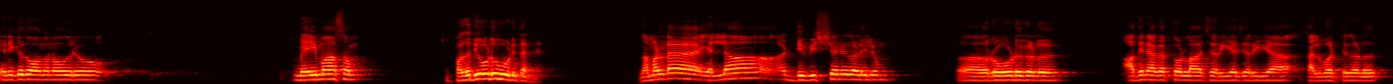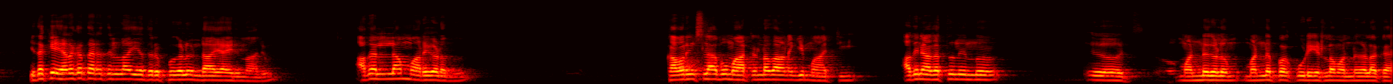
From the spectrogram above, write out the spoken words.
എനിക്ക് തോന്നണ ഒരു മെയ് മാസം പകുതിയോടുകൂടി തന്നെ. നമ്മളുടെ എല്ലാ ഡിവിഷനുകളിലും റോഡുകൾ അതിനകത്തുള്ള ചെറിയ ചെറിയ കൽവെട്ടുകൾ ഇതൊക്കെ ഏതൊക്കെ തരത്തിലുള്ള എതിർപ്പുകൾ ഉണ്ടായിരുന്നാലും അതെല്ലാം മറികടന്ന് കവറിങ് സ്ലാബ് മാറ്റേണ്ടതാണെങ്കിൽ മാറ്റി അതിനകത്ത് നിന്ന് മണ്ണുകളും മണ്ണിപ്പോൾ കൂടിയിട്ടുള്ള മണ്ണുകളൊക്കെ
